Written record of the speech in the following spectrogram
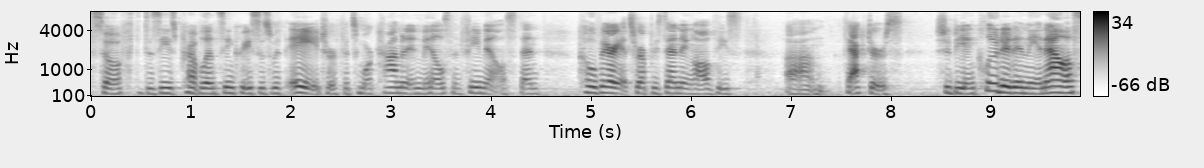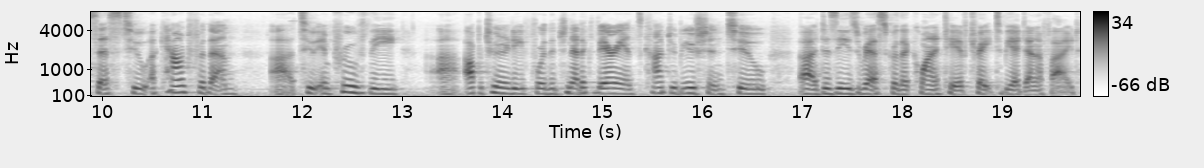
So if the disease prevalence increases with age, or if it's more common in males than females, then covariates representing all of these um, factors should be included in the analysis to account for them uh, to improve the uh, opportunity for the genetic variant's contribution to uh, disease risk or the quantitative trait to be identified.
